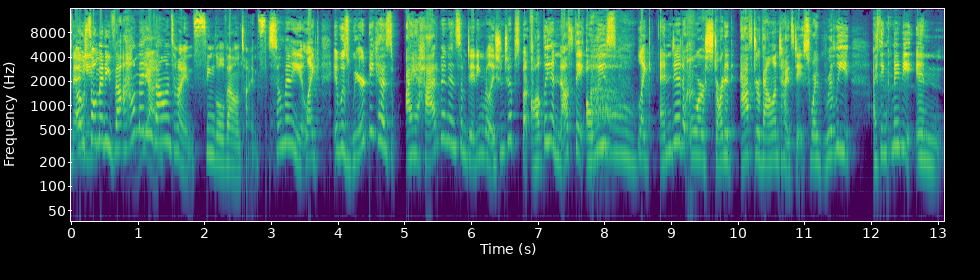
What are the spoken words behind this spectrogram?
many. Oh, so many. Val- How many yeah. Valentines? Single Valentines. So many. Like it was weird because I had been in some dating relationships, but oddly enough, they always oh. like ended or started after Valentine's Day. So I really, I think maybe in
